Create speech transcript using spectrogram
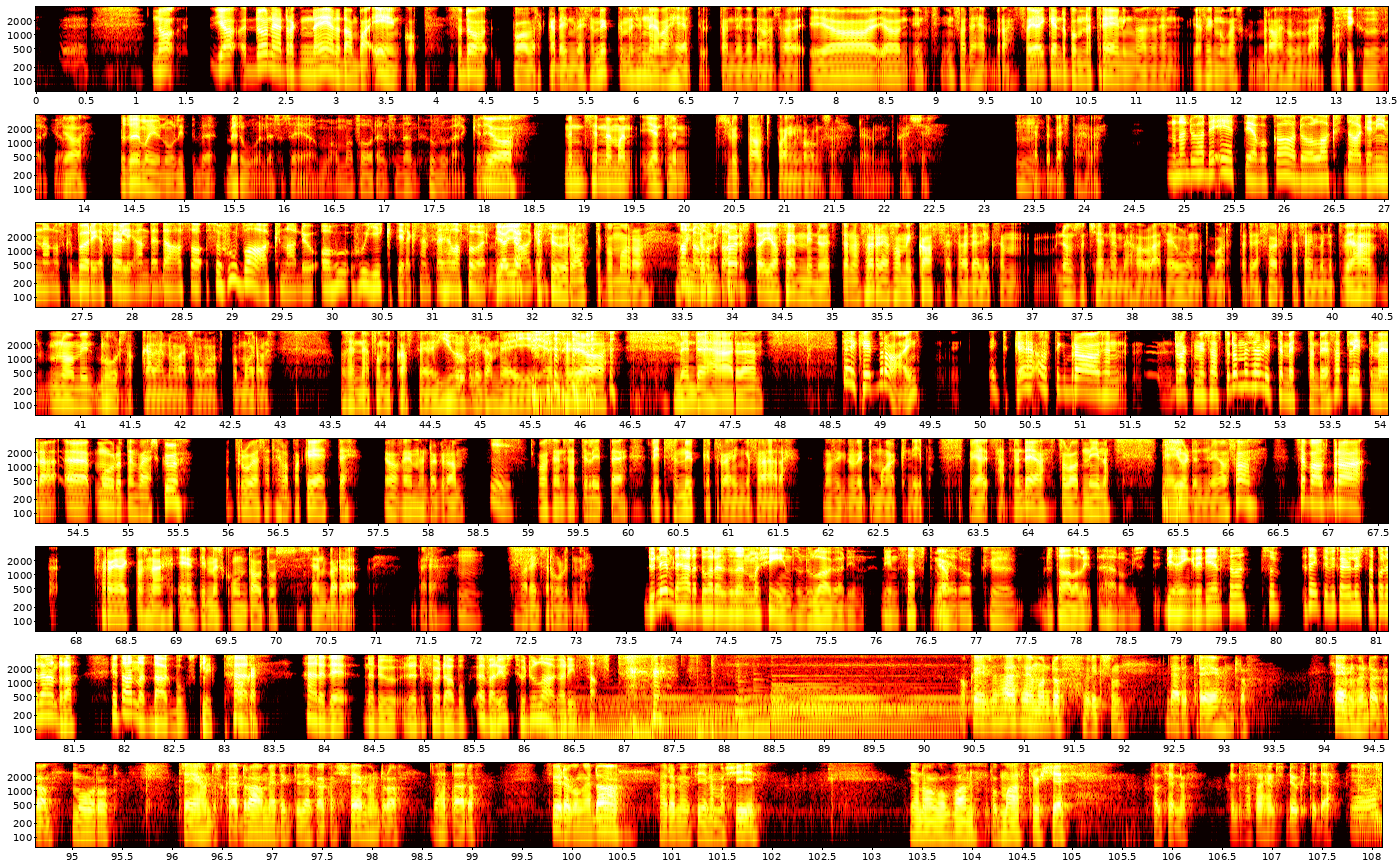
Nå, ja, då när jag drack den där ena dagen bara en kopp, så då påverkade det inte mig så mycket, men sen när jag var helt utan den där dagen så ja, ja, inte, inte var det helt bra. För jag gick ändå på mina träningar och sen, jag fick nog ganska bra huvudvärk. Du fick huvudvärk, ja. ja. Då är man ju nog lite be, beroende så att säga, om, man får en sån där huvudvärk. Ja, inte men sen när man egentligen slutar allt på en gång så det är väl kanske? Mm. det bästa heller. När du hade ätit avokado och lax dagen innan och skulle börja följande dag, så, så hur vaknade du och hur, hur gick till exempel hela Jag förmiddagen? är jättesur alltid på morgonen. Liksom första jag fem minuterna, före jag får min kaffe så är det liksom, de som känner mig håller sig långt borta. Det är första fem minuterna. Jag har nog min blodsocker eller något så lågt på morgonen. Och sen när jag får min kaffe är ljuvliga mig igen. ja. Men det här, eh, det gick helt bra. Inte, inte alltid bra och sen drack min saft och de är så lite mättande. Jag satt lite mera äh, morot än vad jag skulle. Jag tror jag satt hela paketet. Det var 500 gram. Mm. Och sen satt jag lite, lite för mycket tror jag ungefär. Man fick nog lite magknip. Men jag satt nu det, förlåt Nina. Men jag gjorde det nu i alla fall. Sen var allt bra förrän jag gick på sån här en timmes kontoutus. Sen började, började Mm. så var det inte så roligt mer. Du nämnde här att du har en sån här maskin som du lagar din, din saft Ja. med och eh, du talar lite här om just de här ingredienserna. Så jag tänkte vi kan ju lyssna på det där andra, ett annat dagboksklipp. Här, Okej. här är det när du, när du för dagbok över just hur du lagar din saft. Okej, så här ser man då liksom, där är 300, 500 gram morot. 300 ska jag dra, men jag tänkte att jag kan kanske 500. Det här tar då fyra gånger dagen. Här är min fina maskin. Jag någon gång vann på Masterchef, fast jag nu inte var så hemskt duktig där. Ja.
